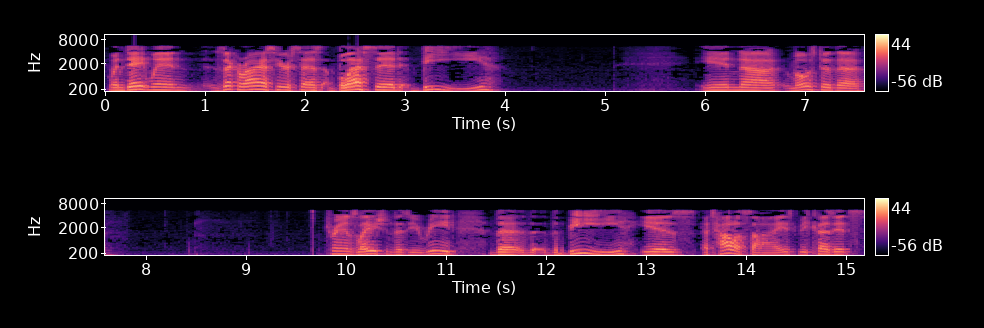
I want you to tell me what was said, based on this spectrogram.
When, De- when Zechariah here says, blessed be, in uh, most of the translations as you read, the, the, the be is italicized because it's,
